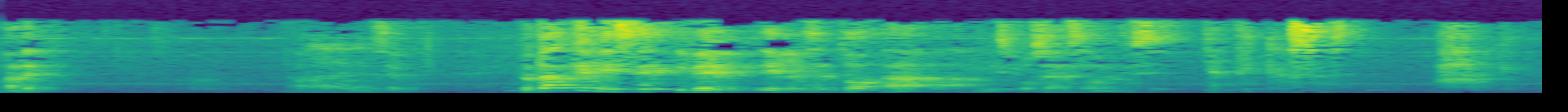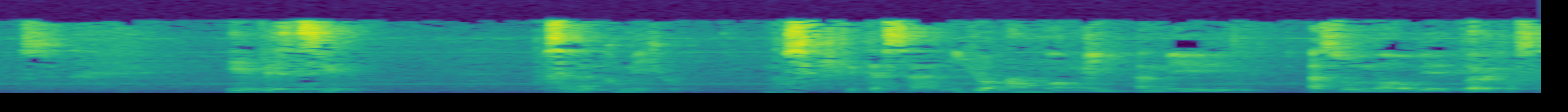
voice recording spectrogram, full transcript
¿Mande? No, no sé. Total que me dice, y, ve, y le presento a mi esposa en ese momento y dice, ¿ya te casaste? Ah, qué cosa. Y empieza a decir, vas a hablar con mi hijo, no casar, y yo amo a mi, a mi, a su novia y toda la cosa.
